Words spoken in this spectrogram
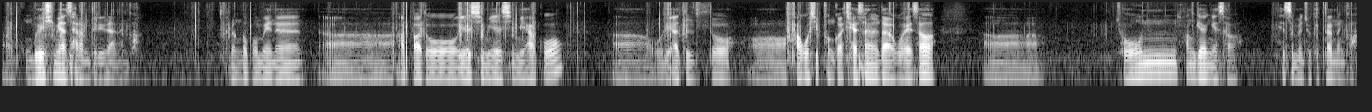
어, 공부 열심히 한 사람들이라는 거. 그런 거 보면은 어, 아빠도 열심히 열심히 하고 어, 우리 아들도 어, 하고 싶은 거 최선을 다하고 해서 어, 좋은 환경에서 했으면 좋겠다는 거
